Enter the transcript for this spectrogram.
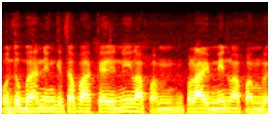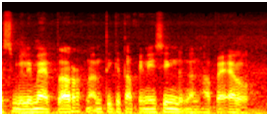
Untuk bahan yang kita pakai ini 8, plymin 18 mm, nanti kita finishing dengan HPL.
